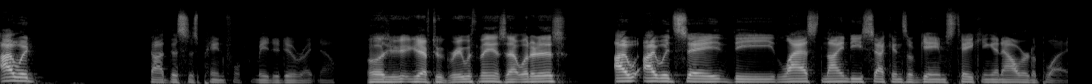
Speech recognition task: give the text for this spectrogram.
I would God, this is painful for me to do right now. Well, you, you have to agree with me. Is that what it is? I I would say the last 90 seconds of games taking an hour to play.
